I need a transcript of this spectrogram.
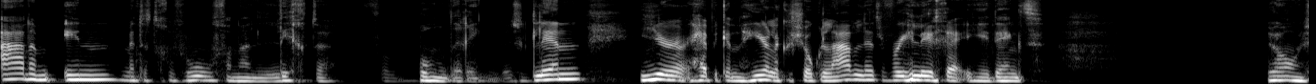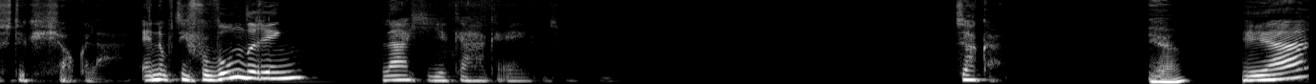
adem in met het gevoel van een lichte verwondering. Dus Glenn, hier heb ik een heerlijke chocoladeletter voor je liggen. En je denkt, zo'n stukje chocola. En op die verwondering laat je je kaken even een soort van zakken. Ja. Ja,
